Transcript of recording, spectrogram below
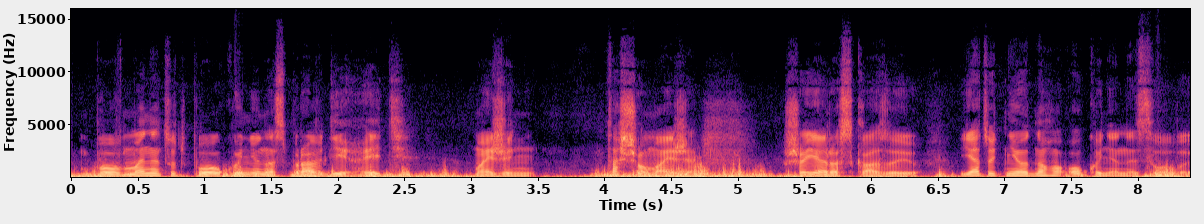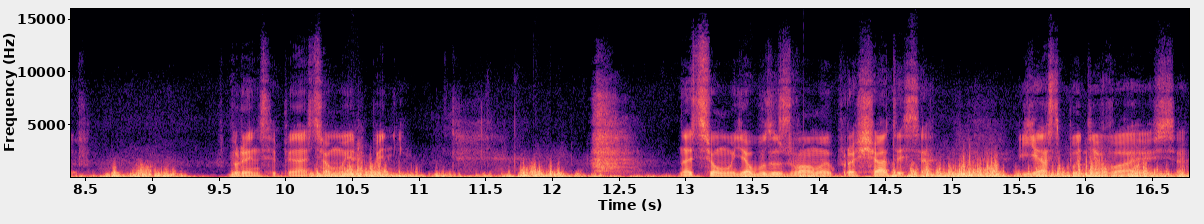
Бо в мене тут по окуню насправді геть майже. Та що майже? Що я розказую? Я тут ні одного окуня не зловив. В принципі, на цьому ірпені. На цьому я буду з вами прощатися. Я сподіваюся,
